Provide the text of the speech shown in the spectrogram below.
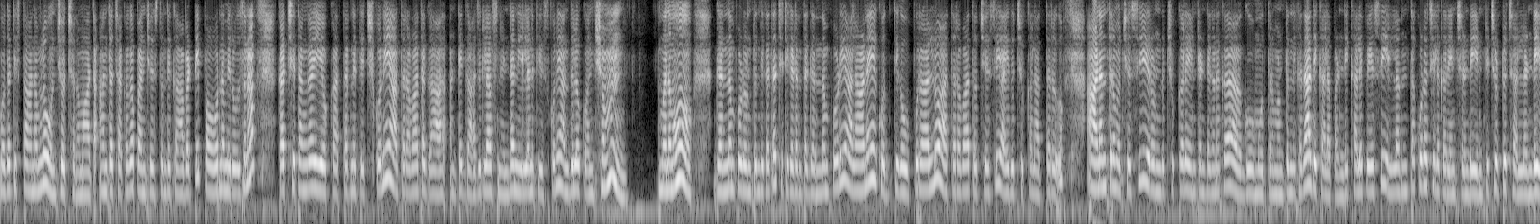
మొదటి స్థానంలో ఉంచొచ్చు అనమాట అంత చక్కగా పనిచేస్తుంది కాబట్టి పౌర్ణమి రోజున ఖచ్చితంగా ఈ యొక్క అత్తర్ని తెచ్చుకొని ఆ తర్వాత అంటే గాజు గ్లాస్ నిండా నీళ్ళని తీసుకొని అందులో కొంచెం మనము గంధం పొడి ఉంటుంది కదా చిటికెడంత గంధం పొడి అలానే కొద్దిగా ఉప్పురాలు ఆ తర్వాత వచ్చేసి ఐదు చుక్కలు అత్తరు. అనంతరం వచ్చేసి రెండు చుక్కలు ఏంటంటే కనుక గోమూత్రం ఉంటుంది కదా అది కలపండి. కలిపేసి ఇల్లంతా కూడా చిలకరించండి ఇంటి చుట్టూ చల్లండి.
